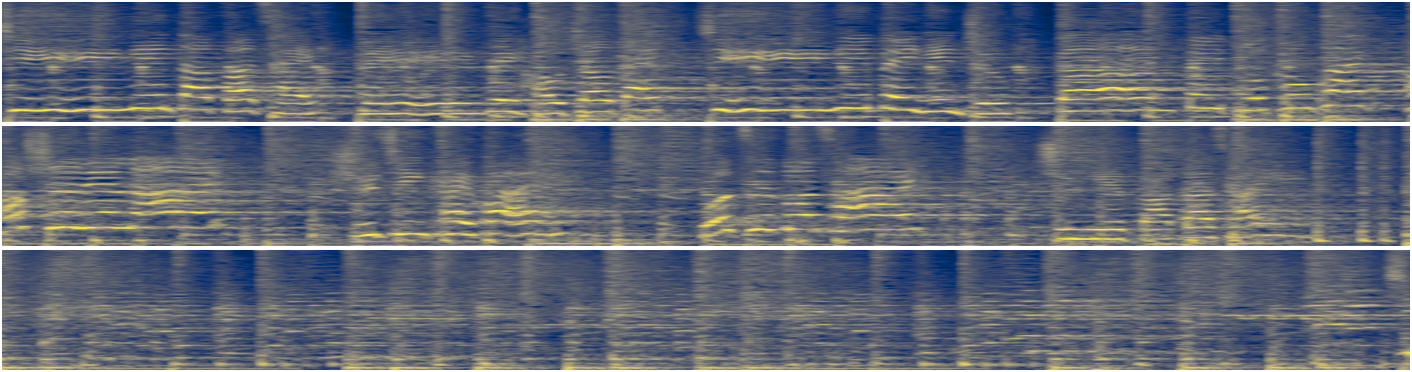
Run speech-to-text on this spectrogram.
新年大发财，美味好招待，敬一杯年酒，干杯多痛快，好事连来，事情开怀，多姿多彩，今年发大财。击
